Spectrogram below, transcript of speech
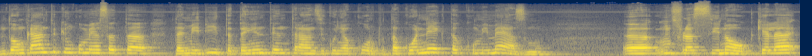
Então, quando que eu começo a tá medita, tem em transe com o corpo, tá conecta com mim mesmo. Uh, me fala assim, não, que ela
